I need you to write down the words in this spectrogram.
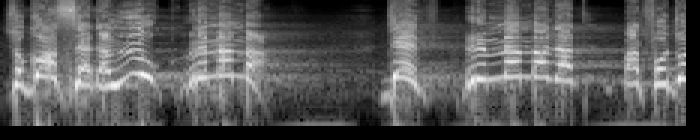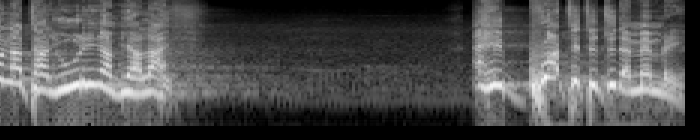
So God said, Look, remember, Dave, remember that, but for Jonathan, you wouldn't have been alive. And he brought it into the memory.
